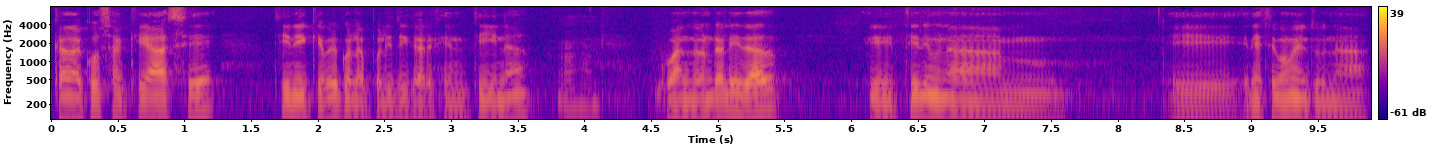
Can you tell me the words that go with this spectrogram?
cada cosa que hace tiene que ver con la política argentina, cuando en realidad eh, tiene una, mm, eh, en este momento, una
